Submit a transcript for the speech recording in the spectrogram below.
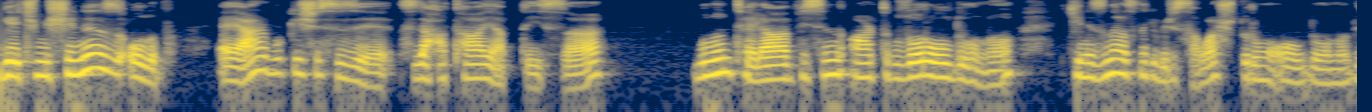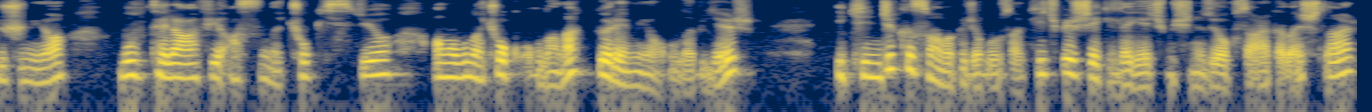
Geçmişiniz olup eğer bu kişi sizi size hata yaptıysa bunun telafisinin artık zor olduğunu, ikinizin arasındaki bir savaş durumu olduğunu düşünüyor. Bu telafi aslında çok istiyor ama buna çok olanak göremiyor olabilir. İkinci kısma bakacak olursak hiçbir şekilde geçmişiniz yoksa arkadaşlar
